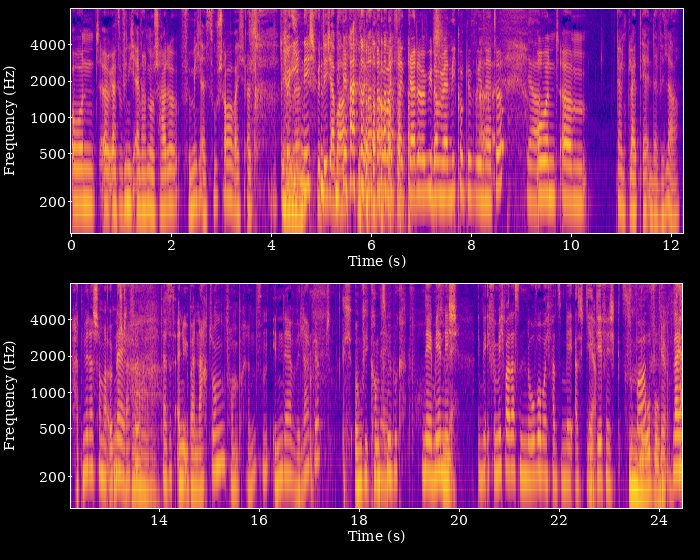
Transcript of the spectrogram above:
Und äh, also finde ich einfach nur schade für mich als Zuschauer, weil ich halt Für ihn nicht, für dich aber. aber weil ich halt gerne irgendwie noch mehr Nico gesehen hätte. Ja. Und ähm, dann bleibt er in der Villa. Hatten wir das schon mal irgendeine Nee. Staffel, dass es eine Übernachtung vom Prinzen in der Villa gibt? Ich, irgendwie kommt es Nee. mir bekannt vor. Nee, mir Nee. nicht. Ich- Für mich war das ein Novum. Ich fand's me also die Ja. Idee finde ich super. Novum. Ja. Naja,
